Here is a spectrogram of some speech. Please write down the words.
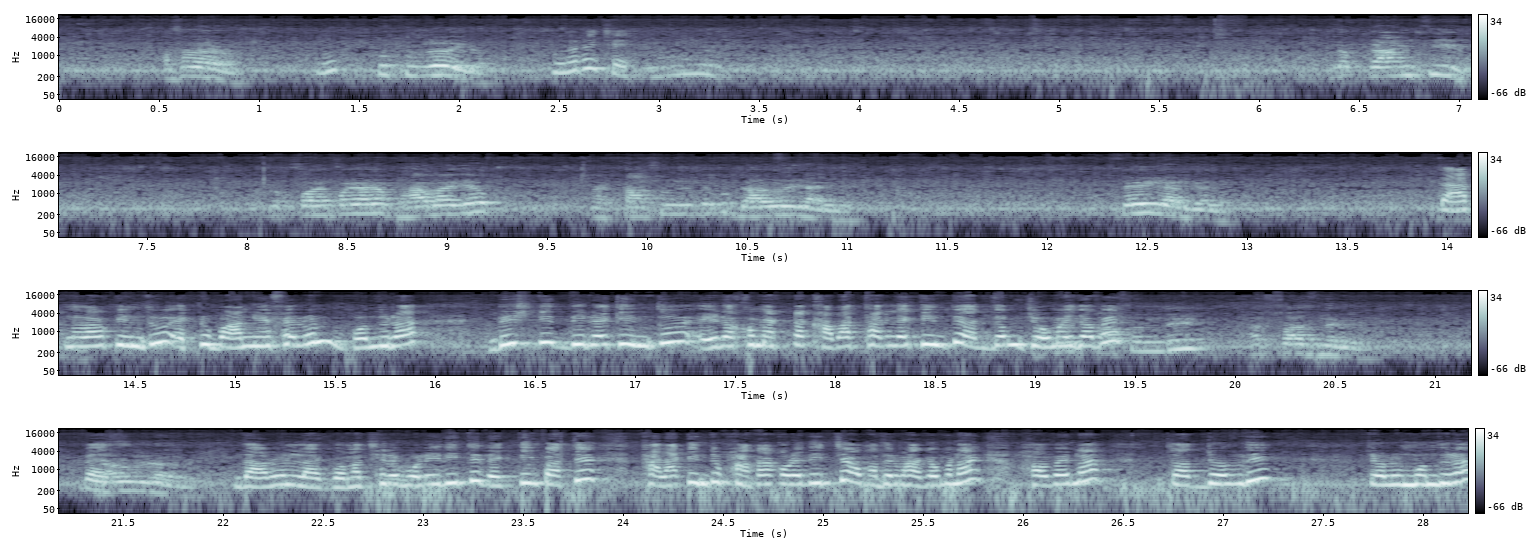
সুন্দর হয়েছে? পরে পরে আরও ভাব আর কাসুন দিতে খুব দারুণ লাগবে। সেই লাগবে। তা আপনারাও কিন্তু একটু বানিয়ে ফেলুন বন্ধুরা। বৃষ্টির দিনে কিন্তু এরকম একটা খাবার থাকলে কিন্তু একদম জমে যাবে। দারুণ লাগবে। আমার ছেলে বলে দিচ্ছে দেখতেই পাচ্ছে থালা কিন্তু ফাঁকা করে দিচ্ছে আমাদের ভাগে মনে হয় হবে না। চট জলদি। চলুন বন্ধুরা।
